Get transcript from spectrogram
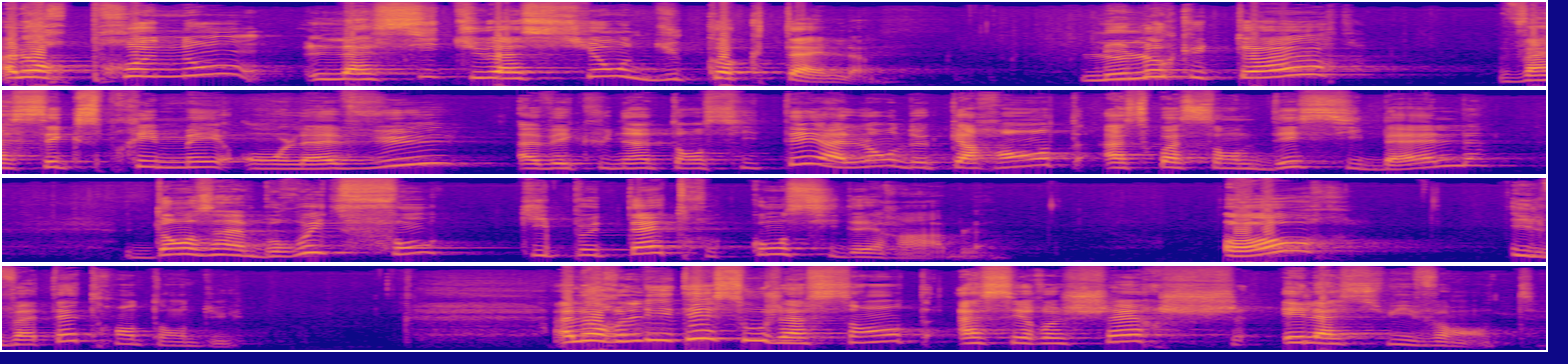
Alors prenons la situation du cocktail. Le locuteur va s'exprimer, on l'a vu, avec une intensité allant de 40 à 60 décibels dans un bruit de fond qui peut être considérable. Or, il va être entendu. Alors l'idée sous-jacente à ces recherches est la suivante.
